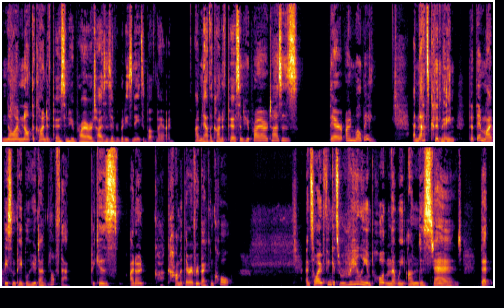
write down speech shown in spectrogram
No, I'm not the kind of person who prioritizes everybody's needs above my own. I'm now the kind of person who prioritizes their own well-being. And that's going to mean that there might be some people who don't love that because I don't come at their every beck and call. And so I think it's really important that we understand that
